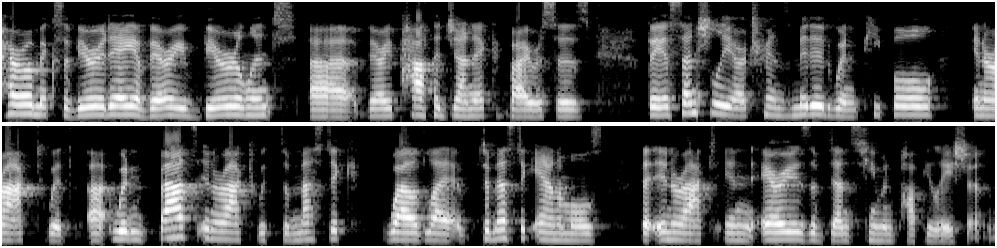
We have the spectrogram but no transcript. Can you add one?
Paramyxoviridae, a very virulent, uh, very pathogenic viruses. They essentially are transmitted when people interact with, uh, when bats interact with domestic wildlife, domestic animals that interact in areas of dense human population.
